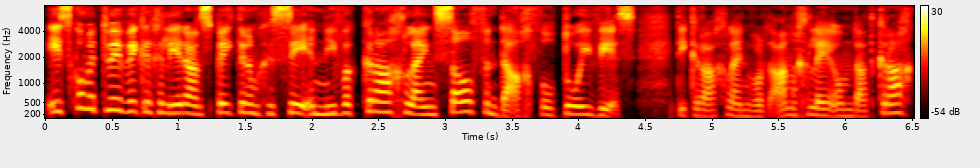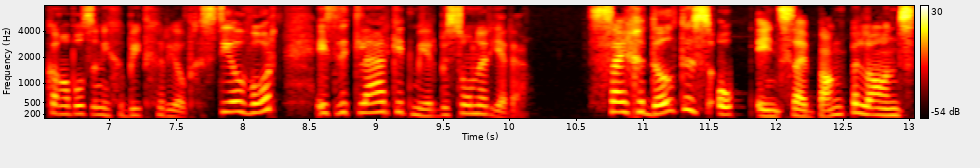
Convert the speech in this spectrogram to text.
Eskom het 2 weke gelede aan Spectrum gesê 'n nuwe kraglyn sal vandag voltooi wees. Die kraglyn word aangelê omdat kragkabels in die gebied gereeld gesteel word. Es die klerk het meer besonderhede. Sy geduld is op en sy bankbalans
